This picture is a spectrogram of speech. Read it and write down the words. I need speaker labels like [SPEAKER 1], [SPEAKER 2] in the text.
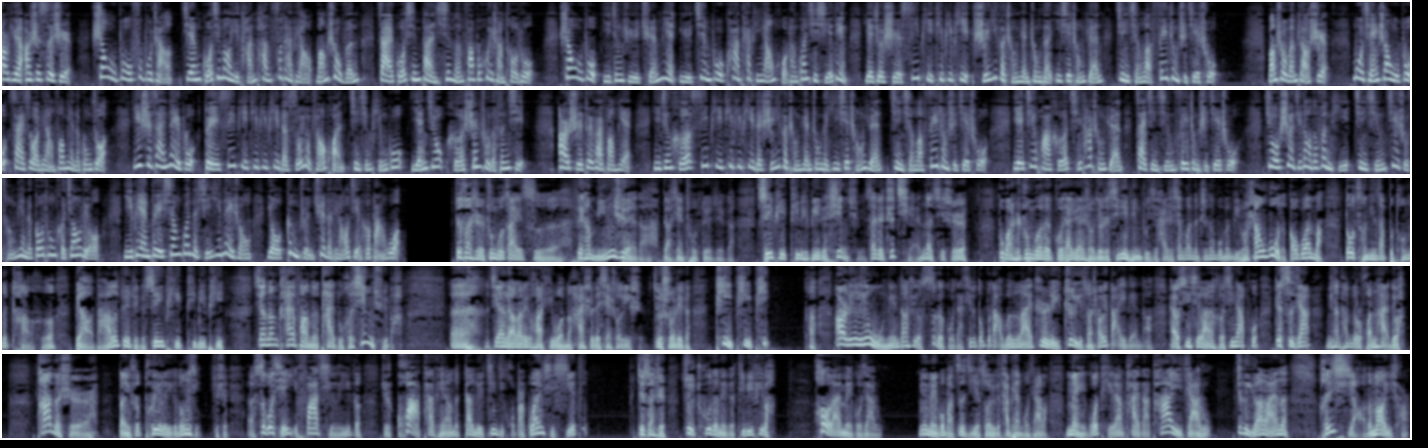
[SPEAKER 1] 二月二十四日，商务部副部长兼国际贸易谈判副代表王受文在国新办新闻发布会上透露，商务部已经与全面与进步跨太平洋伙伴关系协定，也就是 CPTPP 十一个成员中的一些成员进行了非正式接触。王受文表示，目前商务部在做两方面的工作，一是在内部对 CPTPP 的所有条款进行评估、研究和深入的分析；二是对外方面，已经和 CPTPP 的十一个成员中的一些成员进行了非正式接触，也计划和其他成员再进行非正式接触，就涉及到的问题进行技术层面的沟通和交流，以便对相关的协议内容有更准确的了解和把握。
[SPEAKER 2] 这算是中国再一次非常明确的表现出对这个 CPTPP 的兴趣。在这之前呢，其实不管是中国的国家元首，就是习近平主席，还是相关的职能部门，比如说商务部的高官吧，都曾经在不同的场合表达了对这个 CPTPP 相当开放的态度和兴趣吧。呃，既然聊到这个话题，我们还是得先说历史，就说这个 TPP。哈，二零零五年当时有四个国家，其实都不大，文莱、智利，智利算稍微大一点的啊，还有新西兰和新加坡这四家，你看他们都是环太，对吧？他们是等于说推了一个东西，就是呃四国协议发起了一个就是跨太平洋的战略经济伙伴关系协定，这算是最初的那个 TPP 吧。后来美国加入，因为美国把自己也作为一个太平洋国家吧，美国体量太大，他一加入。这个原来呢很小的贸易圈，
